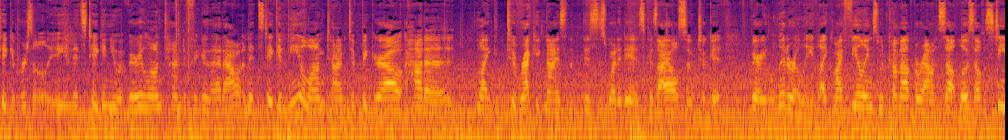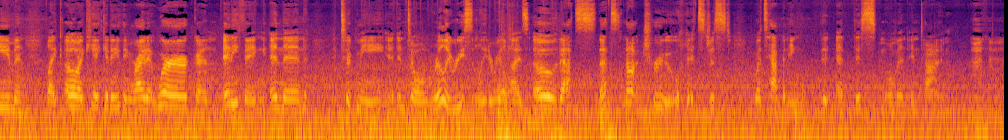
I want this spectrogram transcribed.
take it personally. And it's taken you a very long time to figure that out. And it's taken me a long time to figure out how to, like, to recognize that this is what it is. Because I also took it very literally. Like, my feelings would come up around self, low self esteem and, like, oh, I can't get anything right at work and anything. And then took me until really recently to realize, oh, that's that's not true. It's just what's happening at this moment in time. Mm-hmm.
